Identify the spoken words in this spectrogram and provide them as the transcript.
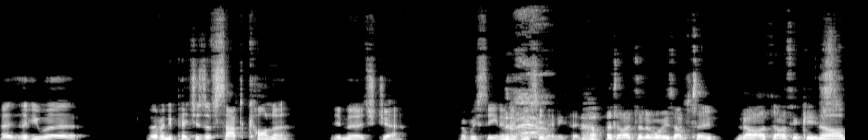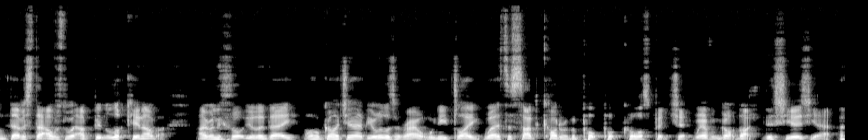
Uh, have you uh, have any pictures of Sad Connor emerged yet? Have we seen it? Have you seen anything? I don't, I don't know what he's up to. No, I, I think he's. No, I'm devastated. I was. I've been looking. I, I really thought the other day. Oh God, yeah, the Oilers are out. We need like, where's the sad Connor with the putt putt course picture? We haven't got that this year's yet. I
